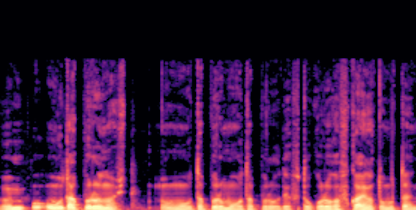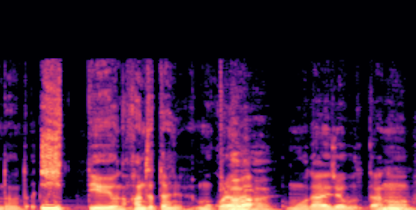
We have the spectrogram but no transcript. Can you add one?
うん太田プロの人太田プロも太田プロで懐が深いなと思ったんだけどいいっていうような感じだったんもうこれは、もう大丈夫。あの、うん。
